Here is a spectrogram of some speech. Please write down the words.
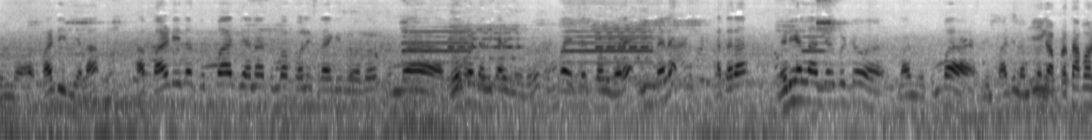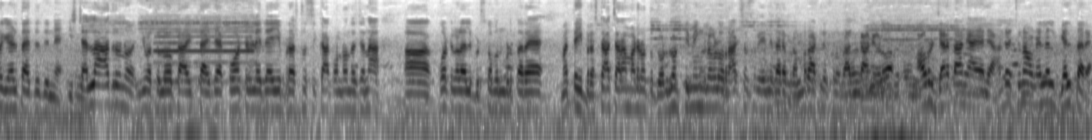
ನಿಮ್ಮ ಪಾರ್ಟಿ ಇದೆಯಲ್ಲ ಆ ಪಾರ್ಟಿಯಿಂದ ತುಂಬಾ ಜನ ತುಂಬಾ ಪೊಲೀಸರಾಗಿರ್ಬೋದು ತುಂಬಾ ಗೌರ್ಮೆಂಟ್ ಅಧಿಕಾರಿಗಳಿರ್ಬೋದು ತುಂಬಾ ಎಚ್ಚೆತ್ಕೊಂಡಿದ್ದಾರೆ. ಇನ್ಮೇಲೆ ಆ ಥರ ನಡೆಯಲ್ಲ ಅಂತ ಹೇಳ್ಬಿಟ್ಟು ನಾನು ತುಂಬಾ ನಿಮ್ಮ ಪಾರ್ಟಿ ಈಗ ಪ್ರತಾಪ್ ಅವ್ರಿಗೆ ಹೇಳ್ತಾ ಇದ್ದಿದ್ದೇನೆ ಇಷ್ಟೆಲ್ಲ ಆದ್ರೂ ಇವತ್ತು ಲೋಕ ಆಗ್ತಾ ಇದೆ ಕೋರ್ಟ್ಗಳಿದೆ ಈ ಭ್ರಷ್ಟು ಸಿಕ್ಕಾಕೊಂಡು ಒಂದಷ್ಟು ಜನ ಕೋರ್ಟ್ಗಳಲ್ಲಿ ಬಿಡಿಸ್ಕೊಂಡ್ ಬಂದ್ಬಿಡ್ತಾರೆ. ಮತ್ತೆ ಈ ಭ್ರಷ್ಟಾಚಾರ ಮಾಡಿರುವಂತ ದೊಡ್ಡ ದೊಡ್ಡ ತಿಮಿಂಗ್ಲಗಳು ರಾಕ್ಷಸರು ಏನಿದ್ದಾರೆ ಬ್ರಹ್ಮ ರಾಕ್ಷಸರು ರಾಜಕಾರಣಿಗಳು ಅವರು ಜನತಾ ನ್ಯಾಯಾಲಯ ಅಂದ್ರೆ ಚುನಾವಣೆಯಲ್ಲಿ ಗೆಲ್ತಾರೆ.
